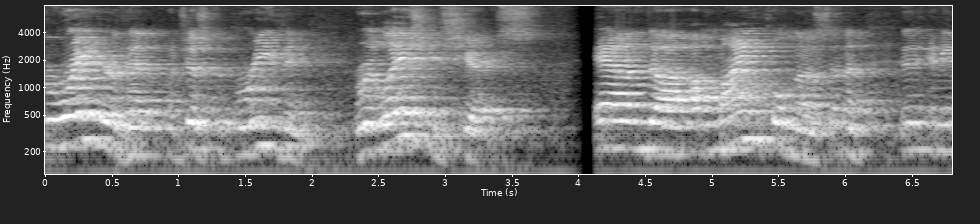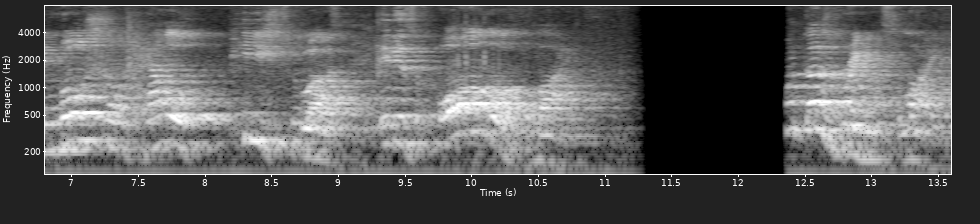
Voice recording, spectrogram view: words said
greater than just the breathing. Relationships, and uh, a mindfulness, and a, an emotional health peace to us. It is all of life. What does bring us life?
